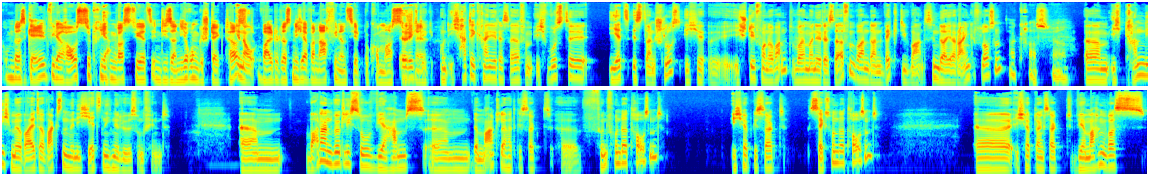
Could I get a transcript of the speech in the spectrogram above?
um das Geld wieder rauszukriegen, was du jetzt in die Sanierung gesteckt hast, Genau. weil du das nicht einfach nachfinanziert bekommen hast. so Richtig. Und ich hatte keine Reserven. Ich wusste, jetzt ist dann Schluss. Ich, äh, ich stehe vor der Wand, weil meine Reserven waren dann weg. Die waren, sind da ja reingeflossen. Schnell. Ah, krass, ja. Ähm, ich kann nicht mehr weiter wachsen, wenn ich jetzt nicht eine Lösung finde. Ähm, war dann wirklich so, wir haben es, ähm, der Makler hat gesagt äh, 500.000. Ich habe gesagt 600.000. Äh, ich habe dann gesagt, wir machen was,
